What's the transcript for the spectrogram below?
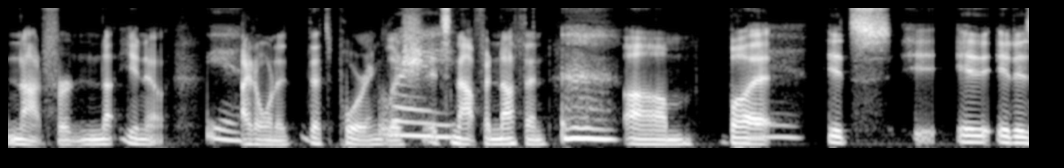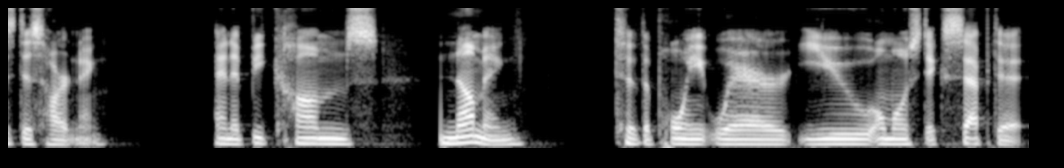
not for no, you know yeah. i don't want to that's poor english. It's not for nothing. Um but Yeah. it's it, it is disheartening. And it becomes numbing to the point where you almost accept it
